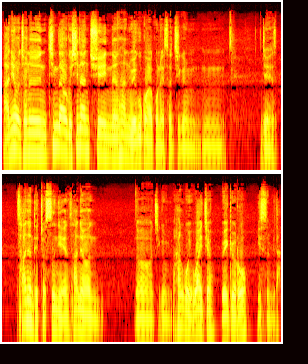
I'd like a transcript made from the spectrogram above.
아니요, 저는 칭다오 그 신안취에 있는 한 외국어학원에서 지금, 음, 이제 4년 됐죠. 쓰니엔 4년, 어, 지금 한국에 와 있죠. 외교로 있습니다.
